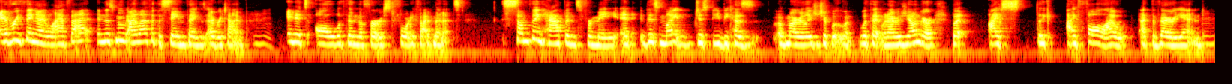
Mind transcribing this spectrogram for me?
Everything I laugh at in this movie, I laugh at the same things every time. Mm-hmm. And it's all within the first 45 minutes. Something happens for me, and this might just be because of my relationship with, with it when I was younger, but I like I fall out at the very end. Mm-hmm.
